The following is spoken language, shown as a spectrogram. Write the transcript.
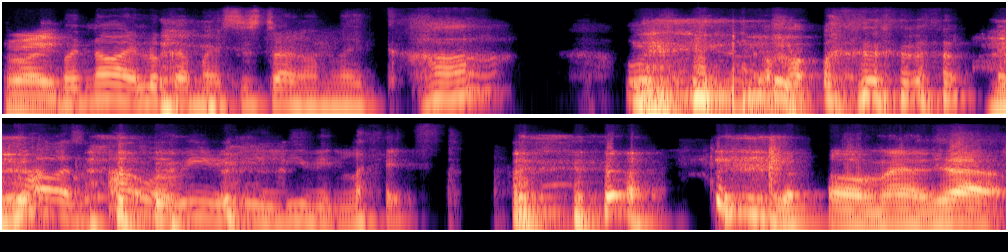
Right. But now I look at my sister and I'm like, huh? How- like, how, are we really living life? oh man, yeah.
